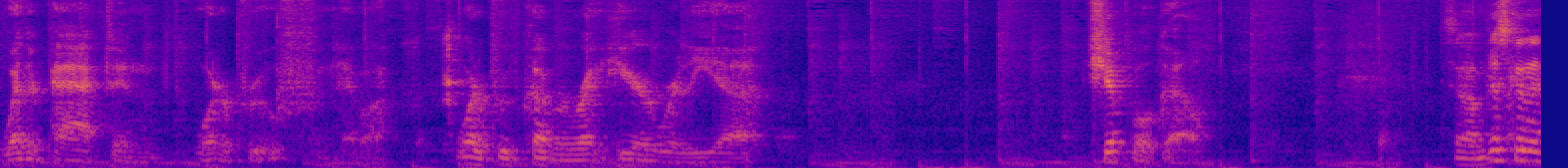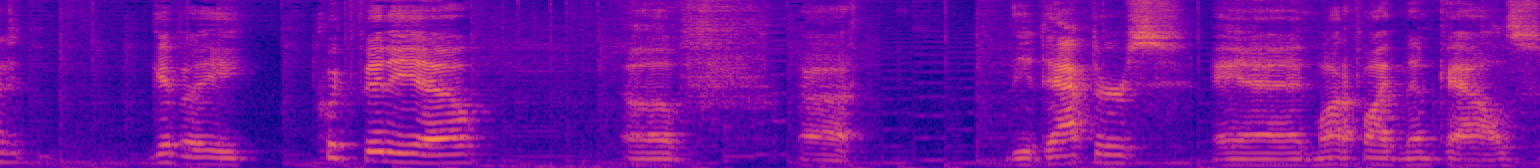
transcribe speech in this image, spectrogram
weather packed and waterproof and have a waterproof cover right here where the uh, chip will go. So I'm just going to give a quick video of uh, the adapters and modified memcals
